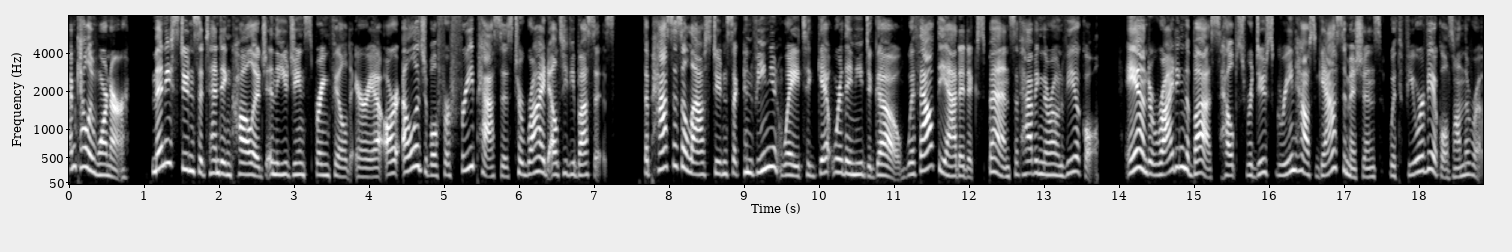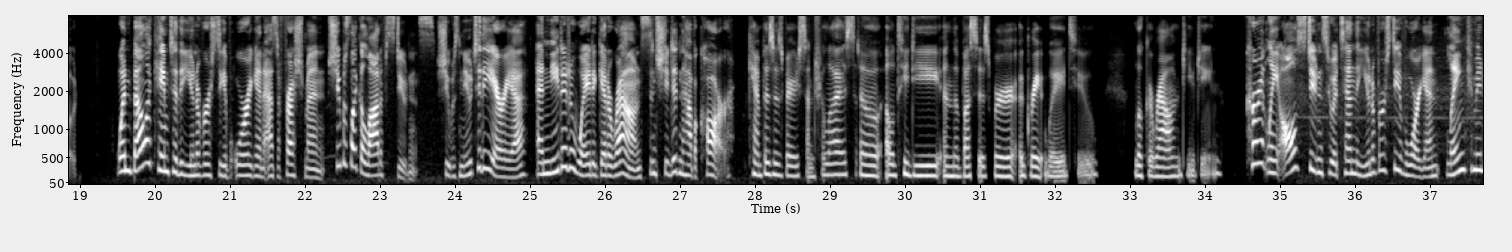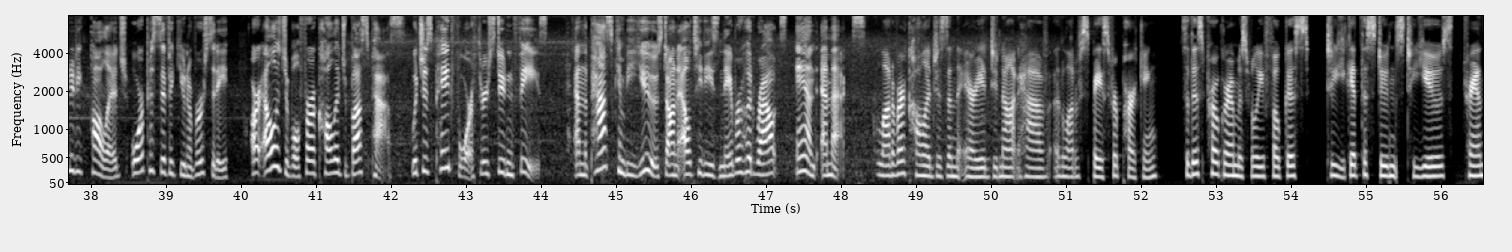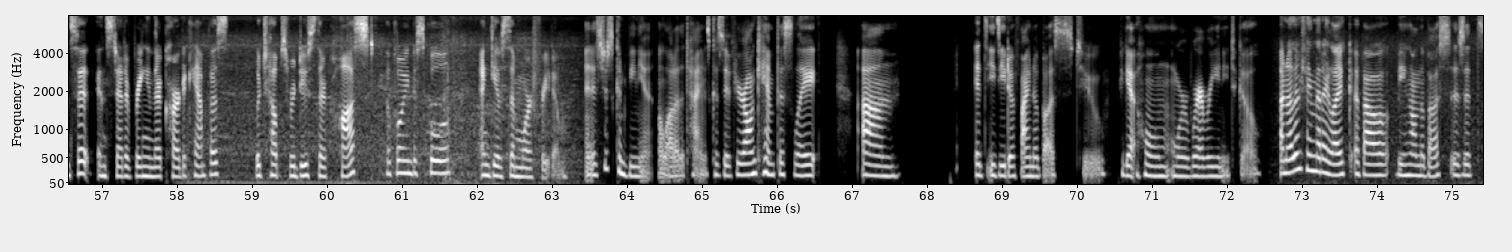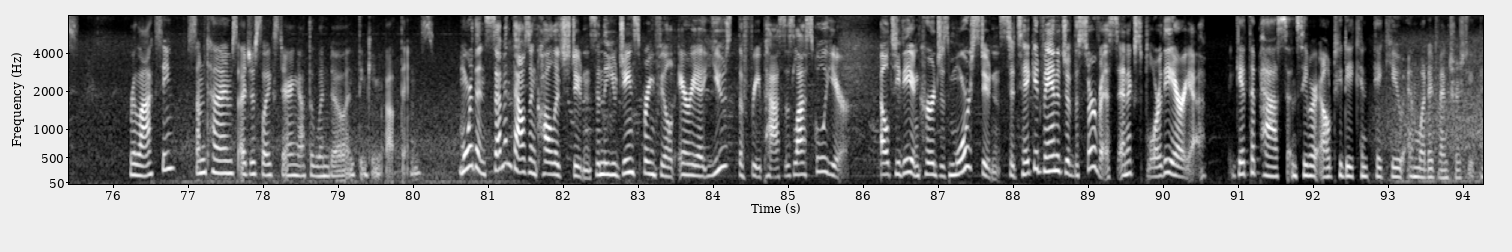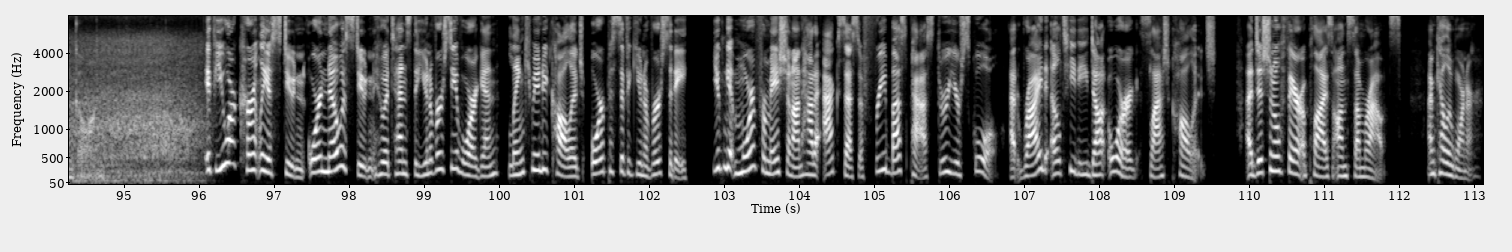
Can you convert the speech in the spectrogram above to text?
I'm Kelly Warner. Many students attending college in the Eugene Springfield area are eligible for free passes to ride LTD buses. The passes allow students a convenient way to get where they need to go without the added expense of having their own vehicle. And riding the bus helps reduce greenhouse gas emissions with fewer vehicles on the road. When Bella came to the University of Oregon as a freshman, she was like a lot of students. She was new to the area and needed a way to get around since she didn't have a car campus is very centralized. So LTD and the buses were a great way to look around Eugene. Currently, all students who attend the University of Oregon, Lane Community College, or Pacific University are eligible for a college bus pass, which is paid for through student fees. And the pass can be used on LTD's neighborhood routes and EmX. A lot of our colleges in the area do not have a lot of space for parking. So, this program is really focused to get the students to use transit instead of bringing their car to campus, which helps reduce their cost of going to school and gives them more freedom. And it's just convenient a lot of the times because if you're on campus late, um, it's easy to find a bus to, to get home or wherever you need to go. Another thing that I like about being on the bus is it's relaxing. Sometimes I just like staring out the window and thinking about things. More than 7,000 college students in the Eugene Springfield area used the free passes last school year. LTD encourages more students to take advantage of the service and explore the area. Get the pass and see where LTD can take you and what adventures you can go on. If you are currently a student or know a student who attends the University of Oregon, Lane Community College, or Pacific University, you can get more information on how to access a free bus pass through your school at rideltd.org/college. Additional fare applies on some routes. I'm Kelly Warner.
